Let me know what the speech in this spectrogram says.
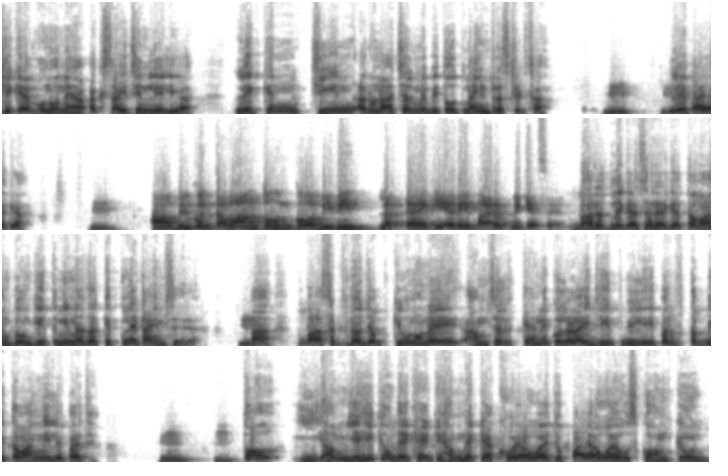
ठीक है उन्होंने अक्साई चीन ले लिया लेकिन चीन अरुणाचल में भी तो उतना इंटरेस्टेड था। हम्म, हम्म। ले पाया क्या? हम्म। हाँ बिल्कुल तवांग तो उनको अभी भी लगता है कि अरे भारत में कैसे है? भारत में कैसे रह गया? तवांग पे उनकी इतनी नज़र कितने टाइम से है? हम्म। हाँ बासठ में जबकि उन्होंने हमसे कहने को लड़ाई जीत भी ली पर तब भी तवांग नहीं ले पाए थे। हम्म, हम्म। तो हम यही क्यों देखें कि हमने क्या खोया हुआ है? जो पाया हुआ है उसको हम क्यों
